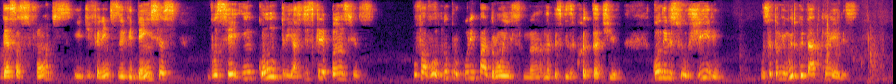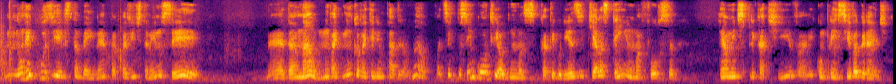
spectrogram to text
dessas fontes e diferentes evidências você encontre as discrepâncias. Por favor, não procure padrões na, na pesquisa qualitativa. Quando eles surgirem, você tome muito cuidado com eles, não recuse eles também, né? Para a gente também não ser. Né, não, não vai, nunca vai ter nenhum padrão. Não, pode ser que você encontre algumas categorias e que elas tenham uma força realmente explicativa e compreensiva grande.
